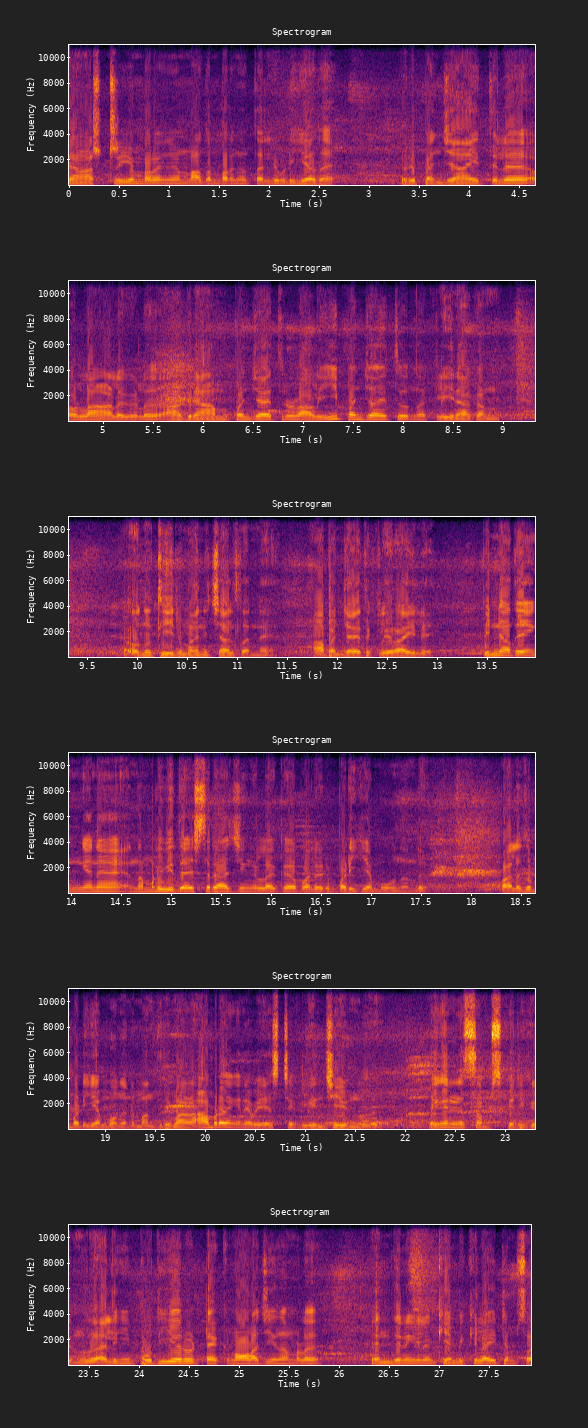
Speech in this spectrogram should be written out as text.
രാഷ്ട്രീയം പറഞ്ഞ് മതം പറഞ്ഞ് തല്ലുപിടിക്കാതെ ഒരു പഞ്ചായത്തിൽ ഉള്ള ആളുകൾ ആ ഗ്രാമപഞ്ചായത്തിലുള്ള ആൾ ഈ പഞ്ചായത്ത് ഒന്ന് ക്ലീനാക്കാൻ ഒന്ന് തീരുമാനിച്ചാൽ തന്നെ ആ പഞ്ചായത്ത് ക്ലിയർ ആയില്ലേ? പിന്നെ അത് എങ്ങനെ നമ്മൾ വിദേശ രാജ്യങ്ങളിലൊക്കെ പലരും പഠിക്കാൻ പോകുന്നുണ്ട്. പലതും പഠിക്കാൻ പോകുന്നുണ്ട് മന്ത്രിമാർ. അവിടെ എങ്ങനെ വേസ്റ്റ് ക്ലീൻ ചെയ്യുന്നത്? എങ്ങനെയാണ് സംസ്കരിക്കുന്നത്? അല്ലെങ്കിൽ പുതിയൊരു ടെക്നോളജി നമ്മൾ എന്തിനെങ്കിലും കെമിക്കൽ ഐറ്റംസോ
